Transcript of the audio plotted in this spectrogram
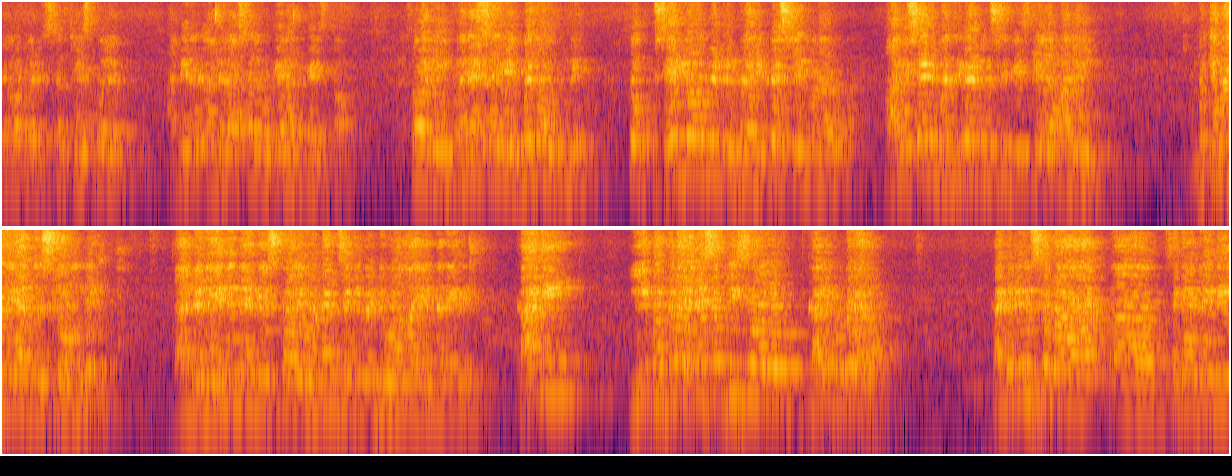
మేము అట్లా డిస్టర్బ్ చేసుకోలేము. అన్ని అన్ని రాష్ట్రాలకు ఒకే రకంగా ఇస్తాం. సో అది ఫైనాన్షియల్గా ఇబ్బంది అవుతుంది. సో స్టేట్ గవర్నమెంట్ రిక్వెస్ట్ చేయమన్నారు. ఆ విషయాన్ని మంత్రి గారి దృష్టికి తీసుకెళ్ళాం. అది ముఖ్యమంత్రి గారి దృష్టిలో ఉంది. దాని మీద ఏ నిర్ణయం తీసుకోవాలి? వన్ టైం సెటిల్మెంట్ ఇవ్వాలా? ఏందనేది. కానీ ఈ మధ్యలో ఎన్ఎస్ఎఫ్డిసి వాళ్ళు ఖాళీ ఉండే కదా? కంటిన్యూస్గా మా సెక్రటరీని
